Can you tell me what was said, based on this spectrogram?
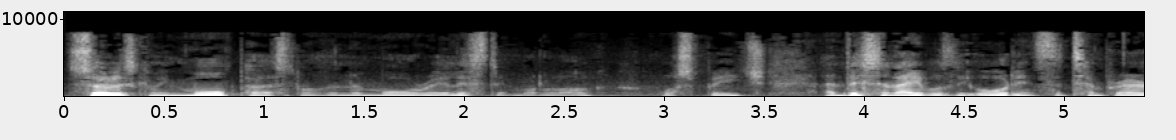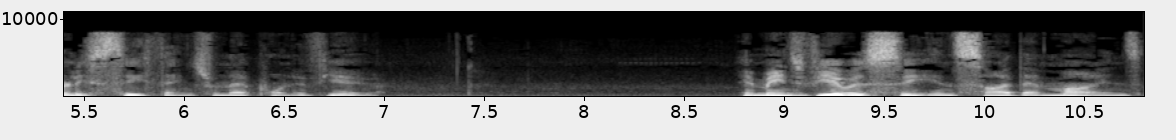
Solos can be more personal than a more realistic monologue, or speech, and this enables the audience to temporarily see things from their point of view. It means viewers see inside their minds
